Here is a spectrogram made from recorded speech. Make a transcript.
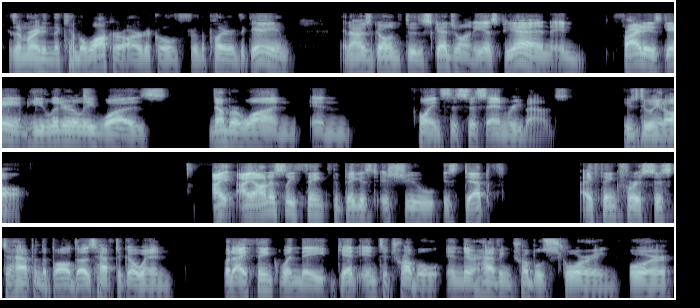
because I'm writing the Kemba Walker article for the player of the game, and I was going through the schedule on ESPN. In Friday's game, he literally was number one in points, assists, and rebounds. He was doing it all. I I honestly think the biggest issue is depth. I think for assists to happen, the ball does have to go in. But I think when they get into trouble and they're having trouble scoring or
